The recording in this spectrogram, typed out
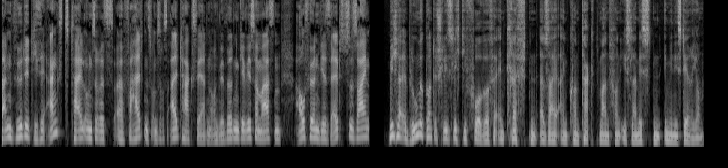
dann würde diese Angst Teil unseres äh, Verhaltens, unseres Alltags werden und wir würden gewissermaßen aufhören, wir selbst zu sein. Michael Blume konnte schließlich die Vorwürfe entkräften, er sei ein Kontaktmann von Islamisten im Ministerium.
